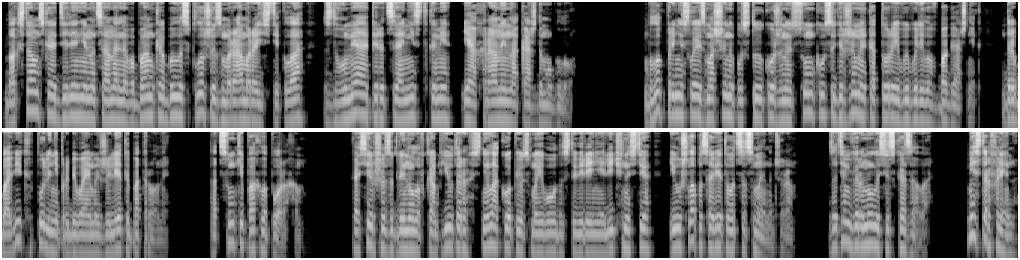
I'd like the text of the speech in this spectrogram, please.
Бакстаунское отделение Национального банка было сплошь из мрамора и стекла с двумя операционистками и охраной на каждом углу. Блок принесла из машины пустую кожаную сумку, содержимое которой вывалила в багажник: дробовик, пуленепробиваемый жилет и патроны. От сумки пахло порохом. Кассирша заглянула в компьютер, сняла копию с моего удостоверения личности и ушла посоветоваться с менеджером. Затем вернулась и сказала: "Мистер Флинн,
